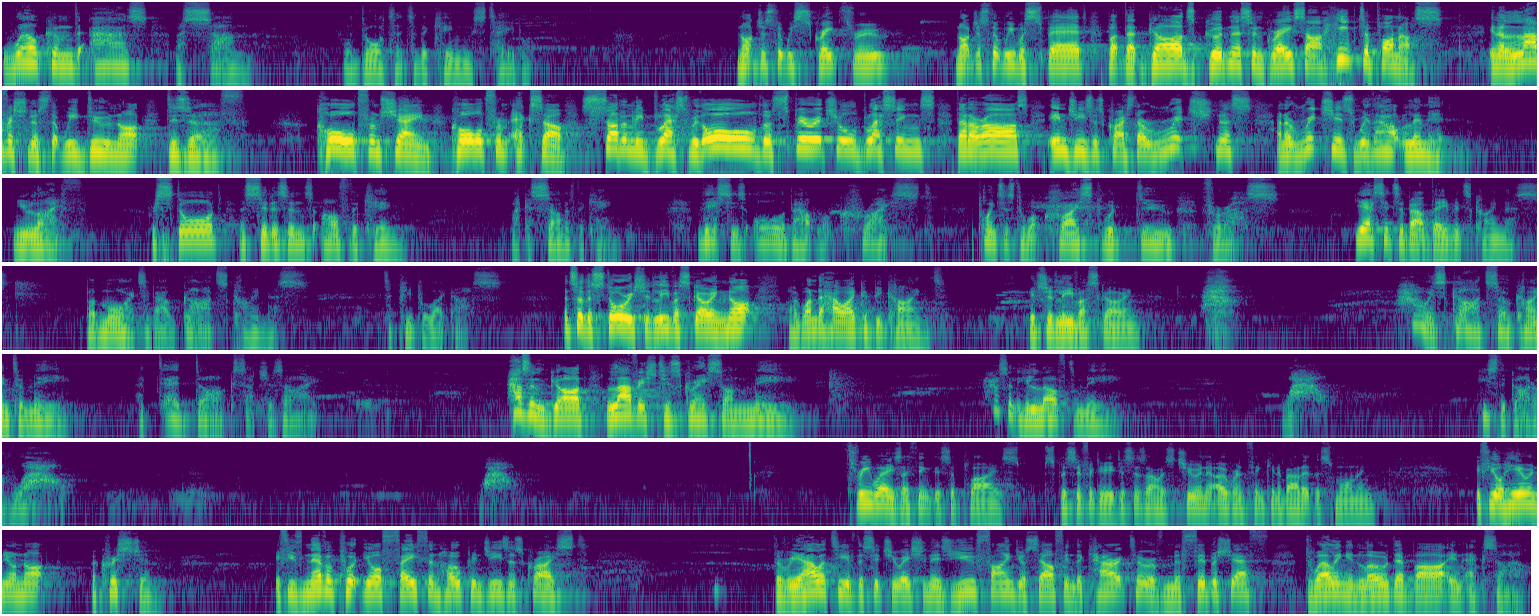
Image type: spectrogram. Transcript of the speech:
welcomed as a son or daughter to the king's table. Not just that we scraped through not just that we were spared, but that God's goodness and grace are heaped upon us in a lavishness that we do not deserve. Called from shame, called from exile, suddenly blessed with all the spiritual blessings that are ours in Jesus Christ, a richness and a riches without limit. New life, restored as citizens of the King, like a son of the King. This is all about what Christ points us to what Christ would do for us. Yes, it's about David's kindness, but more, it's about God's kindness to people like us. And so the story should leave us going, not, I wonder how I could be kind. It should leave us going, ah, how is God so kind to me, a dead dog such as I? Hasn't God lavished his grace on me? Hasn't he loved me? Wow. He's the God of wow. Wow. Three ways I think this applies specifically, just as I was chewing it over and thinking about it this morning. If you're here and you're not a Christian, if you've never put your faith and hope in Jesus Christ, the reality of the situation is you find yourself in the character of Mephibosheth dwelling in Lo-debar in exile.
